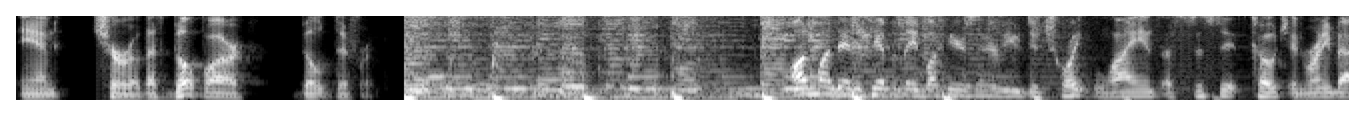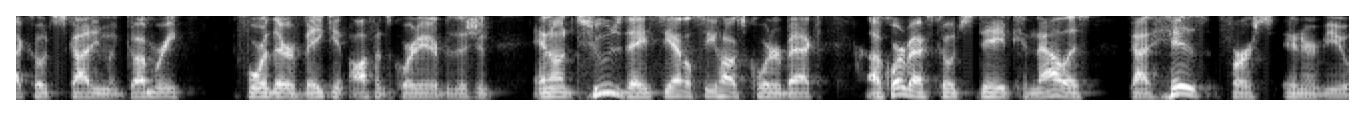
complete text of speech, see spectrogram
and churro. That's built bar, built different. On Monday, the Tampa Bay Buccaneers interviewed Detroit Lions assistant coach and running back coach Scotty Montgomery for their vacant offensive coordinator position. And on Tuesday, Seattle Seahawks quarterback, uh, quarterbacks coach Dave Canales got his first interview.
